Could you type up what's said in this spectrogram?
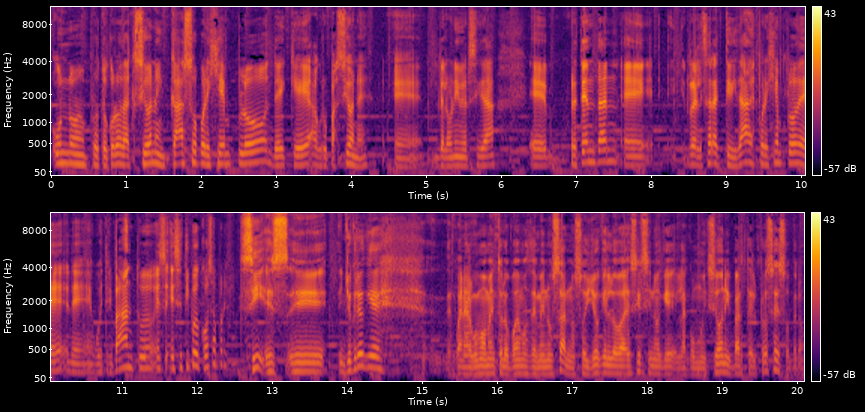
un protocolo de acción en caso, por ejemplo, de que agrupaciones eh, de la universidad eh, pretendan eh, realizar actividades, por ejemplo, de, de ese, tipo de cosas, por ejemplo? Sí, es, yo creo que después en algún momento lo podemos desmenuzar, no soy yo quien lo va a decir, sino que la comisión y parte del proceso, pero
